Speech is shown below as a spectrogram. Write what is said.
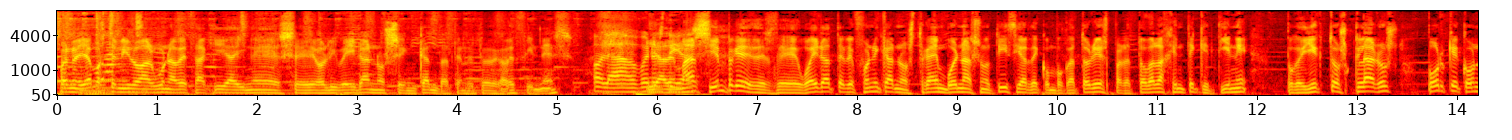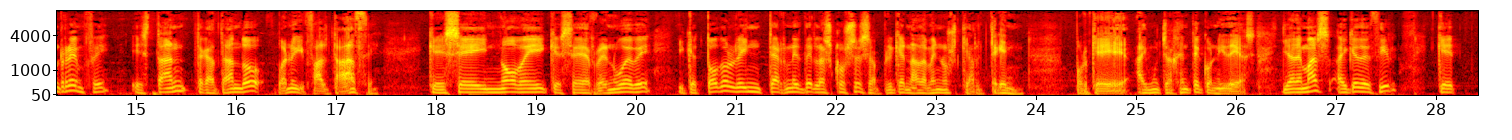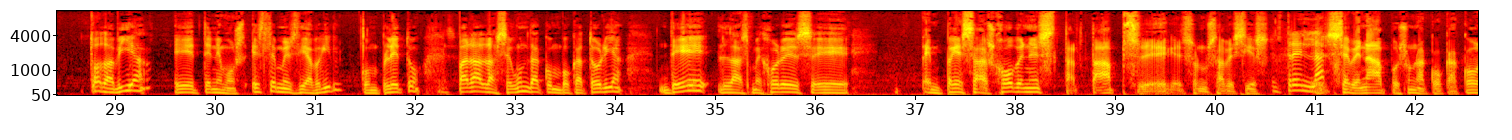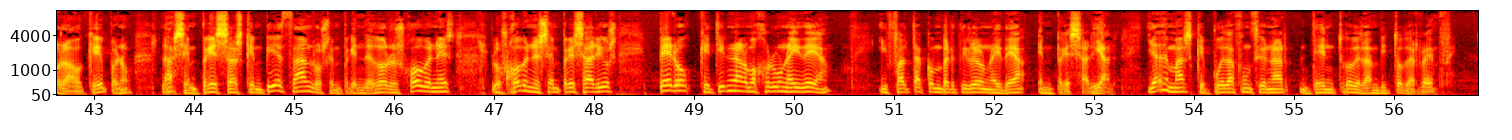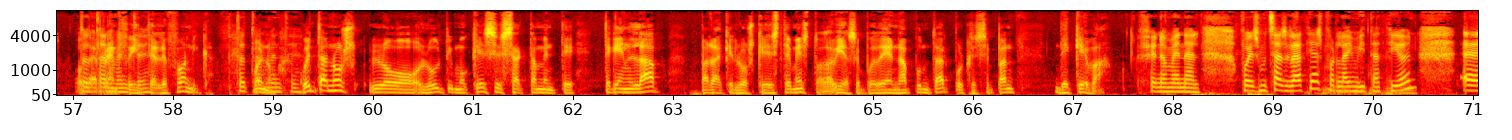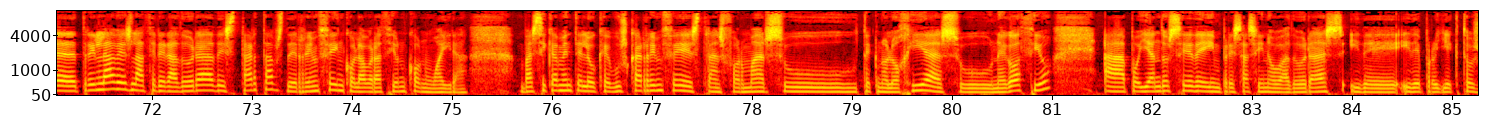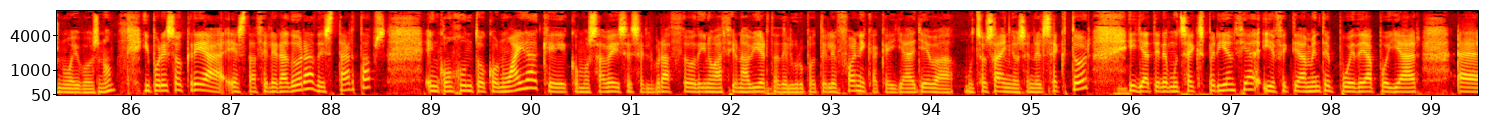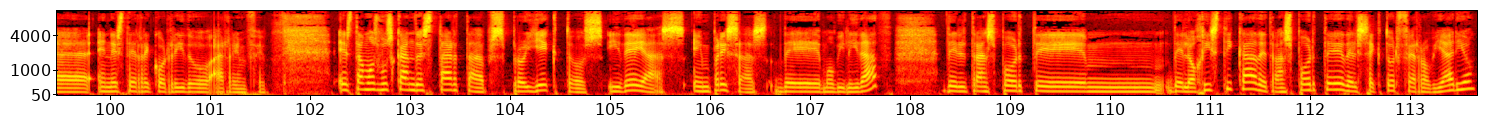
Bueno, ya hemos tenido alguna vez aquí a Inés eh, Oliveira. Nos encanta tenerte de cabeza, Inés. Hola, buenos días. Y además, días. siempre desde Guaira Telefónica nos traen buenas noticias de convocatorias para toda la gente que tiene proyectos claros, porque con Renfe están tratando, bueno, y falta hace, que se innove y que se renueve y que todo el Internet de las cosas se aplique nada menos que al tren, porque hay mucha gente con ideas. Y además hay que decir que todavía eh, tenemos este mes de abril completo para la segunda convocatoria de las mejores eh, empresas jóvenes, startups, eh, eso no sabe si es El Tren Lab. Seven Up, pues una Coca-Cola o qué, bueno, las empresas que empiezan, los emprendedores jóvenes, los jóvenes empresarios, pero que tienen a lo mejor una idea y falta convertirla en una idea empresarial y además que pueda funcionar dentro del ámbito de Renfe o de Renfe y Telefónica. Totalmente. Bueno, cuéntanos lo, lo último, ¿qué es exactamente Tren Lab? Para que los que este mes todavía se pueden apuntar, porque sepan de qué va. Fenomenal. Pues muchas gracias por la invitación. Eh, TrainLab es la aceleradora de startups de Renfe en colaboración con Guaira. Básicamente lo que busca Renfe es transformar su tecnología, su negocio, apoyándose de empresas innovadoras y de, y de proyectos nuevos. ¿no? Y por eso crea esta aceleradora de startups en conjunto con Guaira, que como sabéis es el brazo de innovación abierta del grupo Telefónica, que ya lleva muchos años en el sector y ya tiene mucha experiencia y efectivamente puede apoyar eh, en este recorrido a Renfe. Estamos buscando startups, proyectos, ideas, empresas de movilidad, del transporte, mm, de logística, de transporte, del sector ferroviario.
